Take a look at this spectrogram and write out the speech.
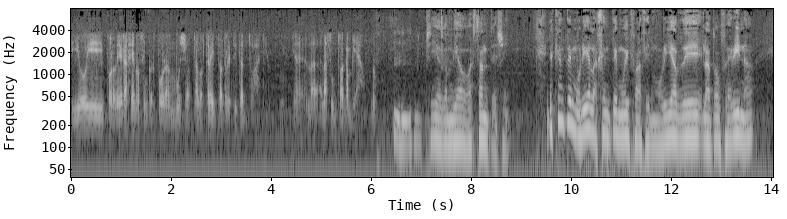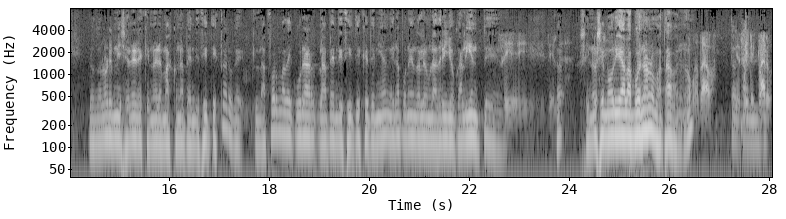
y hoy, por desgracia, no se incorporan mucho hasta los 30 o 30 y tantos años. Eh, el asunto ha cambiado, ¿no? Sí, ha cambiado bastante, sí. Es que antes moría la gente muy fácil, moría de la toferina, los dolores miserables que no era más que una apendicitis. Claro que la forma de curar la apendicitis que tenían era poniéndole un ladrillo caliente. Sí, si no se moría a las buenas lo mataban, ¿no? Lo mataba. claro,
